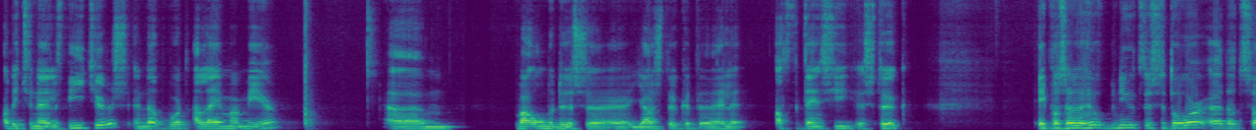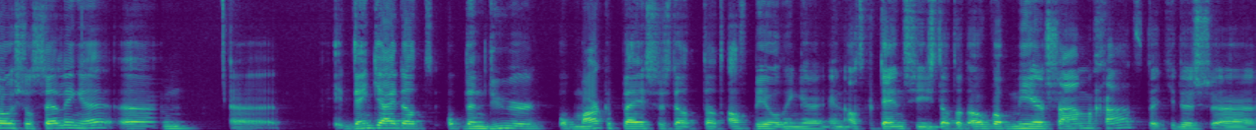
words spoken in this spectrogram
additionele features. En dat wordt alleen maar meer. Ehm, waaronder dus eh, jouw stuk, het eh, hele advertentiestuk. Ik was heel, heel benieuwd tussendoor, eh, dat social selling. Hè, ehm, eh, denk jij dat op den duur op marketplaces dat, dat afbeeldingen en advertenties, dat dat ook wat meer samengaat? Dat je dus, eh,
